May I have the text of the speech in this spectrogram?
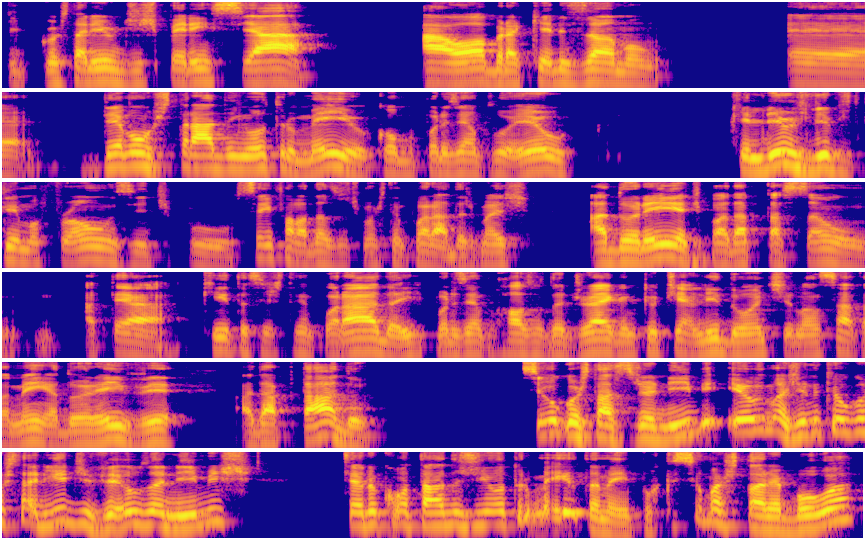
que gostariam de experienciar a obra que eles amam é, demonstrado em outro meio, como por exemplo eu que li os livros do Game of Thrones e, tipo, sem falar das últimas temporadas, mas adorei tipo, a adaptação até a quinta, sexta temporada, e, por exemplo, House of the Dragon, que eu tinha lido antes de lançar também, adorei ver adaptado. Se eu gostasse de anime, eu imagino que eu gostaria de ver os animes sendo contados em outro meio também, porque se uma história é boa,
